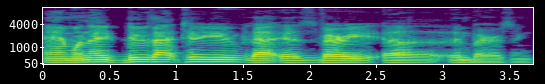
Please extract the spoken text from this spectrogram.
And when they do that to you, that is very uh, embarrassing.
